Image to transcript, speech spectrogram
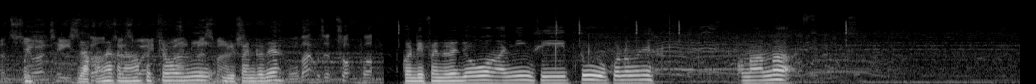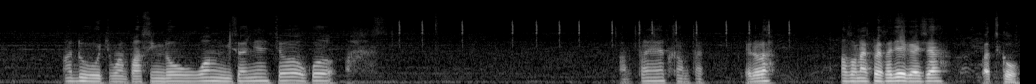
And Stuart, he's belakangnya kenapa throughout ini defendernya? Bukan defendernya doang anjing si itu apa namanya? Onana. Aduh, cuman passing doang bisanya, cow. Gua ah. Kampret, kampret. Ya udahlah. Langsung next play aja ya guys ya. Let's go.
